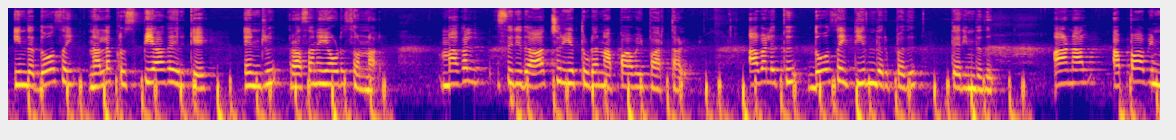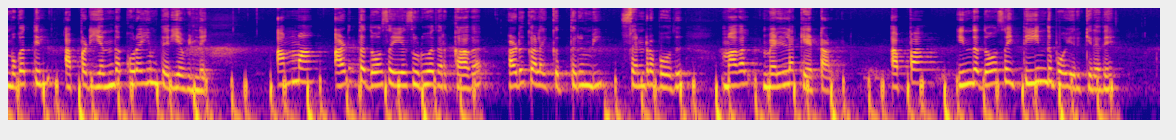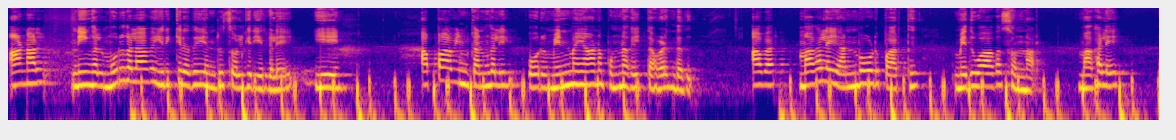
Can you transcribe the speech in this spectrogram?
இந்த தோசை நல்ல கிறிஸ்பியாக இருக்கே என்று ரசனையோடு சொன்னார். மகள் சிறிது ஆச்சரியத்துடன் அப்பாவை பார்த்தாள். அவளுக்கு தோசை தீர்ந்திருப்பது தெரிந்தது. ஆனால் அப்பாவின் முகத்தில் அப்படி எந்த குறையும் தெரியவில்லை. அம்மா அடுத்த தோசையை சுடுவதற்காக அடுக்கலைக்கு திரும்பி சென்றபோது மகள் மெல்ல கேட்டாள் அப்பா இந்த தோசை தீந்து போயிருக்கிறதே. ஆனால் நீங்கள் முருகலாக இருக்கிறது என்று சொல்கிறீர்களே ஏன்? அப்பாவின் கண்களில் ஒரு மென்மையான புன்னகை தவழ்ந்தது. அவர் மகளை அன்போடு பார்த்து மெதுவாக சொன்னார் மகளே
